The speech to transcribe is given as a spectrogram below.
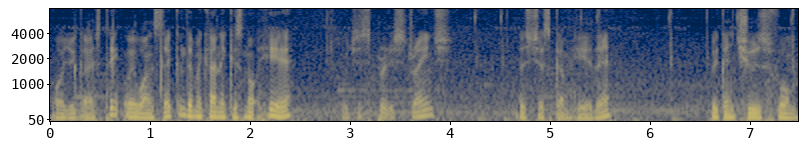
What you guys think? Wait one second, the mechanic is not here, which is pretty strange. Let's just come here then. we can choose from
